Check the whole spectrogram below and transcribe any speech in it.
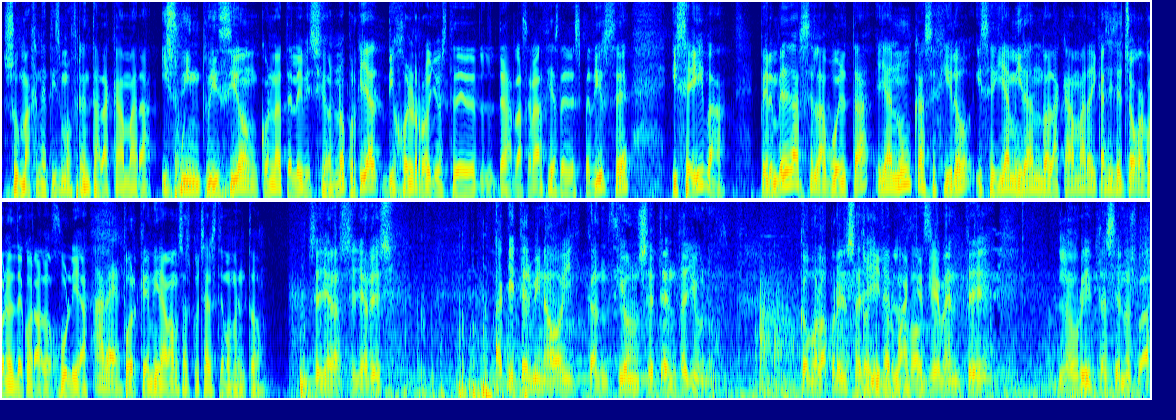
su magnetismo frente a la cámara y su intuición con la televisión, ¿no? Porque ella dijo el rollo este de, de dar las gracias, de despedirse y se iba. Pero en vez de darse la vuelta, ella nunca se giró y seguía mirando a la cámara y casi se choca con el decorado, Julia. A ver. Porque mira, vamos a escuchar este momento. Señoras, señores, aquí termina hoy Canción 71. Como la prensa ya ha Tony informado Leblanc es. ampliamente, Laurita se nos va.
